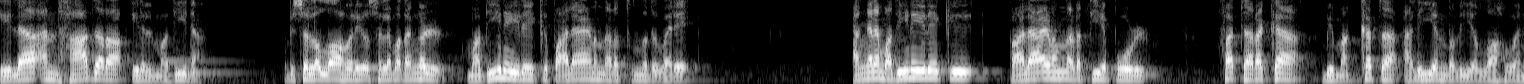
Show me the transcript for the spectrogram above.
ഇല അൻ ഹാജറ ഇലൽ മദീന. നബി സല്ലല്ലാഹു അലൈഹി വസ്ലമ തങ്ങൾ മദീനയിലേക്ക് പാലായണം നടത്തുന്നത് വരെ. അങ്ങനെ മദീനയിലേക്ക് പാലായണം നടത്തിയപ്പോൾ ഫ ചറക്ക ബി മക്കത്ത അലിയൻ റതി അള്ളാഹുവൻ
